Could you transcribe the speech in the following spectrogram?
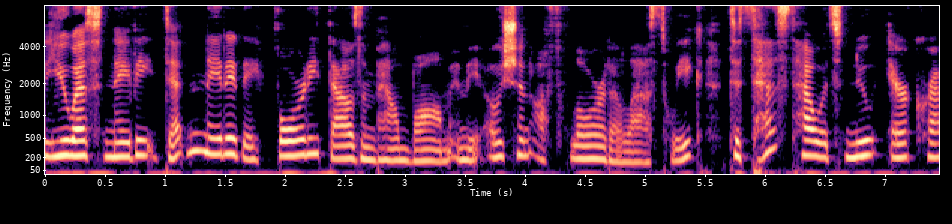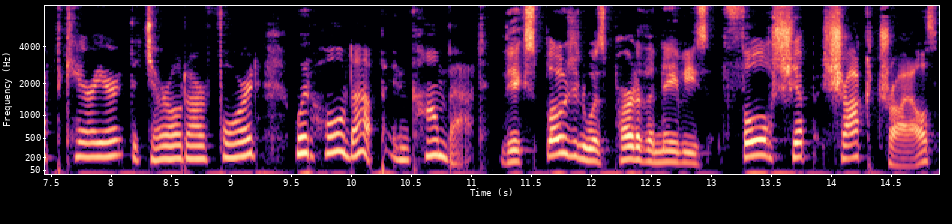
The U.S. Navy detonated a 40,000 pound bomb in the ocean off Florida last week to test how its new aircraft carrier, the Gerald R. Ford, would hold up in combat. The explosion was part of the Navy's full ship shock trials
